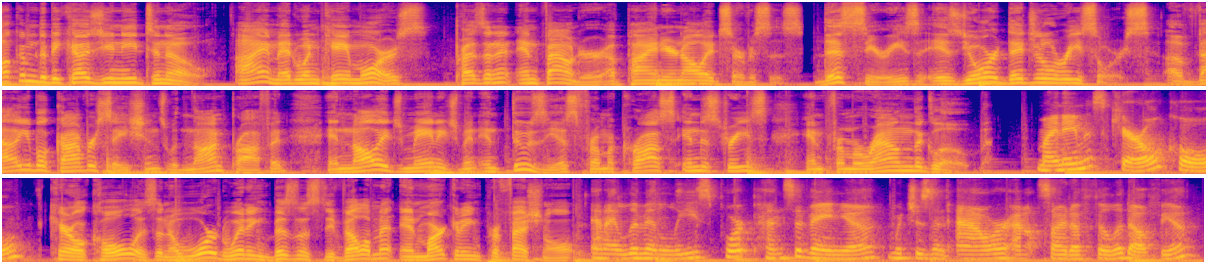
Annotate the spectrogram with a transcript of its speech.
Welcome to Because You Need to Know. I am Edwin K. Morris, President and founder of Pioneer Knowledge Services. This series is your digital resource of valuable conversations with nonprofit and knowledge management enthusiasts from across industries and from around the globe. My name is Carol Cole. Carol Cole is an award winning business development and marketing professional. And I live in Leesport, Pennsylvania, which is an hour outside of Philadelphia.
